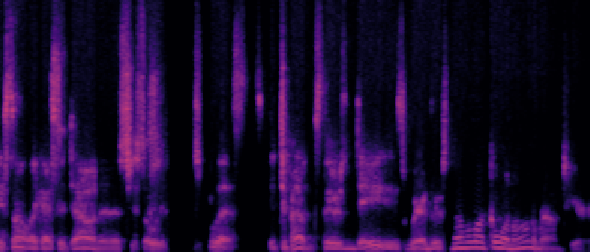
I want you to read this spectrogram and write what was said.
It's not like I sit down and it's just always bliss. It depends. There's days where there's not a lot going on around here.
